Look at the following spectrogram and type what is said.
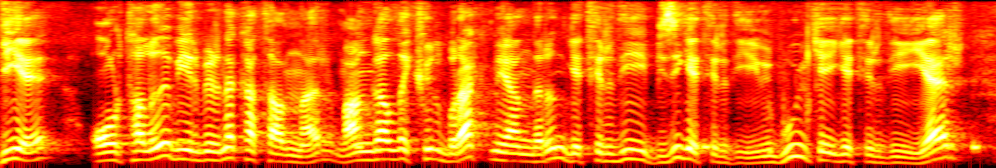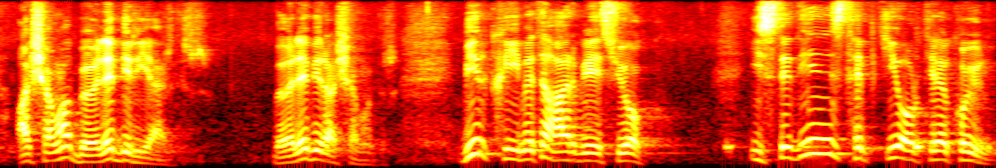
diye ortalığı birbirine katanlar, mangalda kül bırakmayanların getirdiği, bizi getirdiği, bu ülkeyi getirdiği yer aşama böyle bir yerdir. Böyle bir aşamadır. Bir kıymeti harbiyesi yok. İstediğiniz tepkiyi ortaya koyun.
